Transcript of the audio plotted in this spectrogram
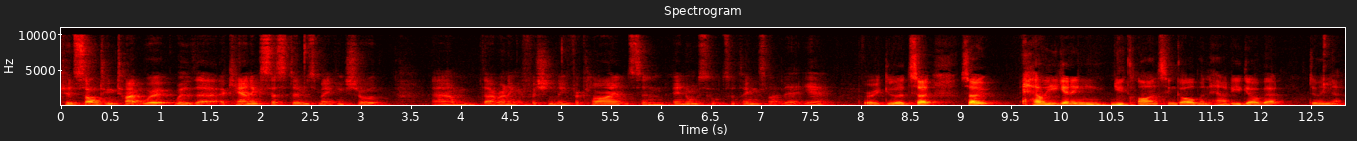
consulting type work with uh, accounting systems, making sure um, they're running efficiently for clients, and, and all sorts of things like that. Yeah. Very good. So, so how are you getting new clients in Goulburn? How do you go about doing that?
